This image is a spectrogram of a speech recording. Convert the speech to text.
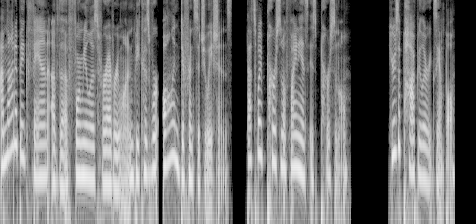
I'm not a big fan of the formulas for everyone because we're all in different situations. That's why personal finance is personal. Here's a popular example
